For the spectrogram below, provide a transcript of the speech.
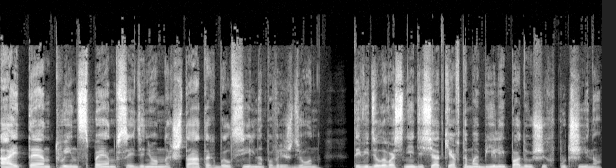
I-10 Twin Span в Соединенных Штатах был сильно поврежден. Ты видела во сне десятки автомобилей, падающих в пучину.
